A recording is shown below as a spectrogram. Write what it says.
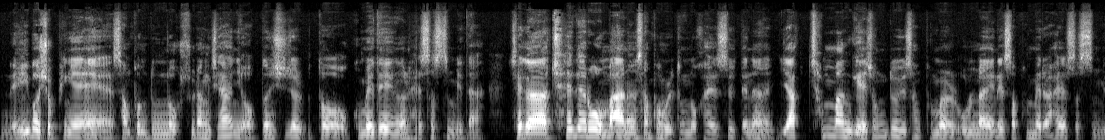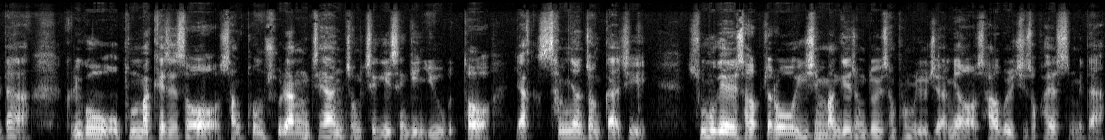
네이버 쇼핑에 상품 등록 수량 제한이 없던 시절부터 구매 대행을 했었습니다. 제가 최대로 많은 상품을 등록하였을 때는 약 천만 개 정도의 상품을 온라인에서 판매를 하였었습니다. 그리고 오픈마켓에서 상품 수량 제한 정책이 생긴 이후부터 약 3년 전까지 20개의 사업자로 20만 개 정도의 상품을 유지하며 사업을 지속하였습니다.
